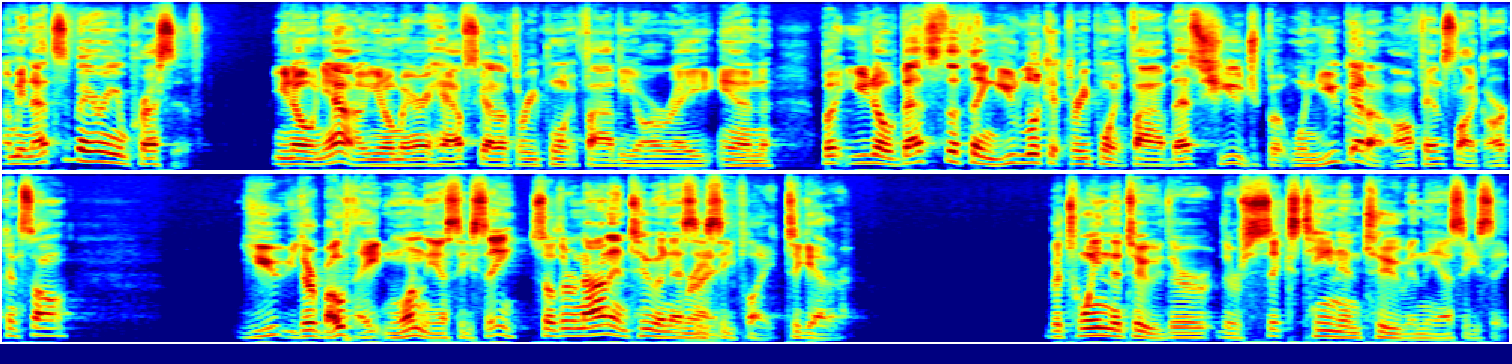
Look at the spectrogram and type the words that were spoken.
I mean, that's very impressive. You know, and yeah, you know, Mary Haff's got a 3.5 ERA in, but you know, that's the thing. You look at 3.5, that's huge. But when you got an offense like Arkansas, you they're both eight and one in the SEC. So they're nine and two in SEC Right. play together. Between the two, they're they're 16 and two in the SEC.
